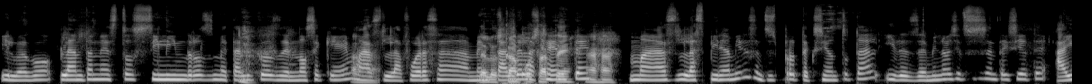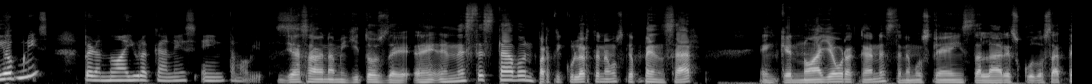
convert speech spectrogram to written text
y luego plantan estos cilindros metálicos de no sé qué, más la fuerza mental de, la gente, Ajá. más las pirámides, entonces protección total y desde 1967 hay ovnis, pero no hay huracanes en Tamaulipas. Ya saben, amiguitos, de eh, en este estado en particular tenemos que pensar en que no haya huracanes, tenemos que instalar escudos AT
